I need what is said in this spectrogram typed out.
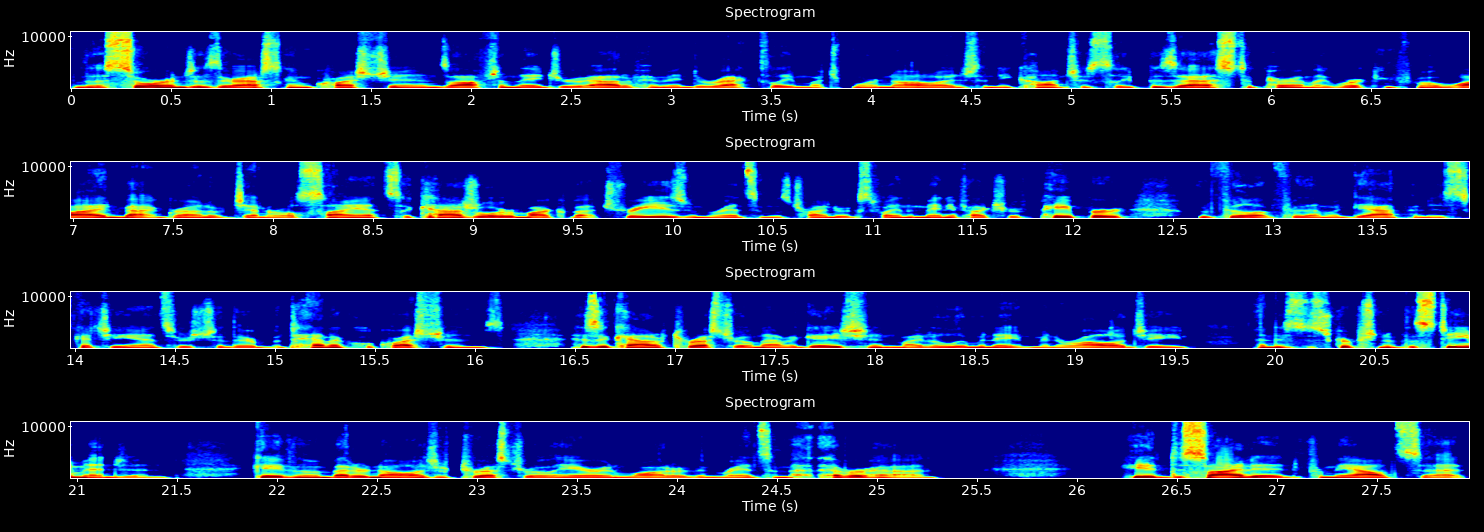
the Sorns, as they're asking him questions, often they drew out of him indirectly much more knowledge than he consciously possessed, apparently working from a wide background of general science. A casual remark about trees when Ransom was trying to explain the manufacture of paper would fill up for them a gap in his sketchy answers to their botanical questions. His account of terrestrial navigation might illuminate mineralogy, and his description of the steam engine gave them a better knowledge of terrestrial air and water than Ransom had ever had. He had decided from the outset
